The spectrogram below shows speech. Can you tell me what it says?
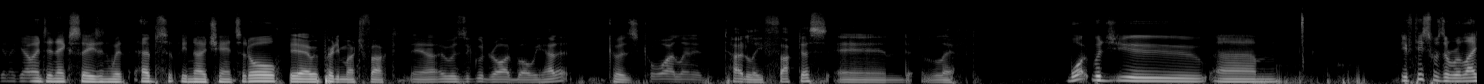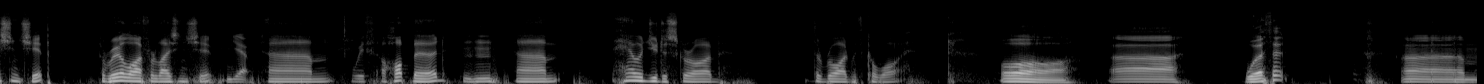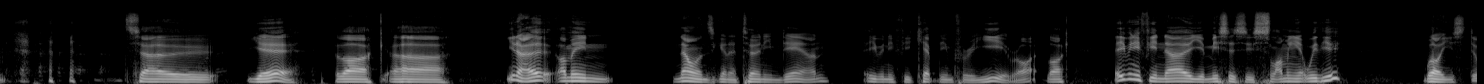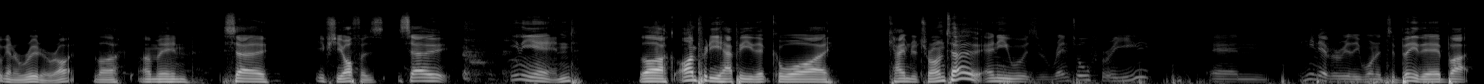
going to go into next season with absolutely no chance at all. Yeah, we're pretty much fucked. Now it was a good ride while we had it because Kawhi Leonard totally fucked us and left. What would you, um, if this was a relationship, a real life relationship, Yep. um, with a hot bird, Mm-hmm. um, how would you describe the ride with Kawhi? Oh, uh, worth it. Um, so yeah, like uh, you know, I mean, no one's going to turn him down, even if you kept him for a year, right? Like, even if you know your missus is slumming it with you, well, you're still going to root her, right? Like, I mean, so if she offers, so in the end, like, I'm pretty happy that Kawhi came to Toronto and he was a rental for a year and he never really wanted to be there but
